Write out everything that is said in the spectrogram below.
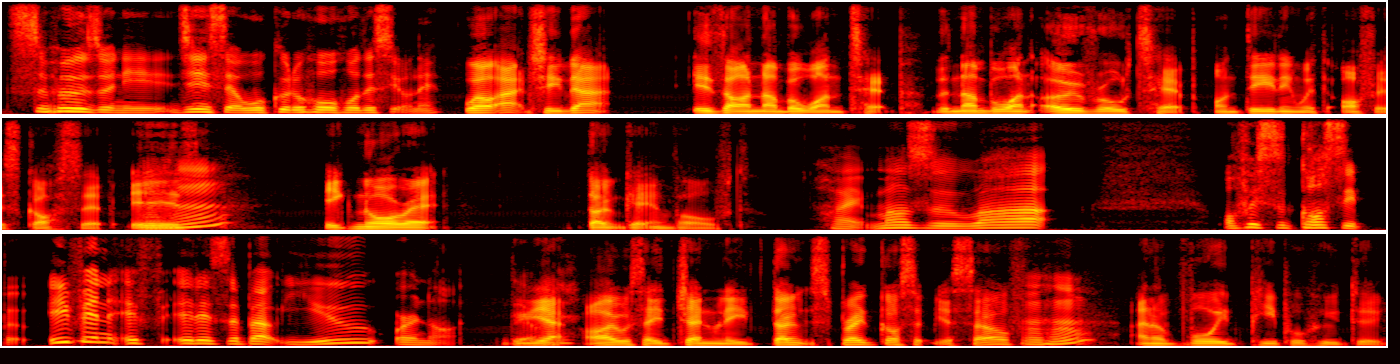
スムーズに人生を送る方法ですよね。Well, actually, that is our number one tip. The number one overall tip on dealing with office gossip is うん ignore it, don't get involved. はい、まずはオフィスゴシップ even if it is about you or not Yeah, ね。I would say generally don't spread gossip yourself うんふん and avoid people who do.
